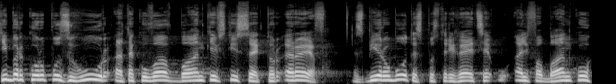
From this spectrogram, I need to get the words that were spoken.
Кіберкорпус ГУР атакував банківський сектор РФ. Збій роботи спостерігається у Альфа-банку,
